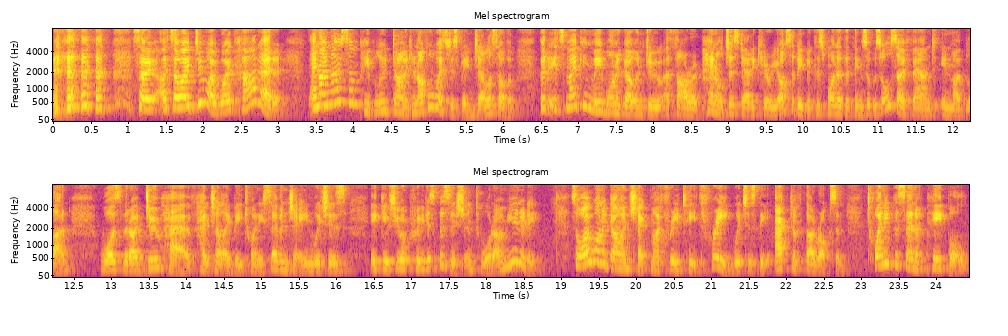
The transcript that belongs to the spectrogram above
so, so I do. I work hard at it, and I know some people who don't, and I've always just been jealous of them. But it's making me want to go and do a thyroid panel just out of curiosity, because one of the things that was also found in my blood was that I do have HLA-B27 gene, which is it gives you a predisposition to autoimmunity. So I want to go and check my free T3, which is the active thyroxin. 20% of people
